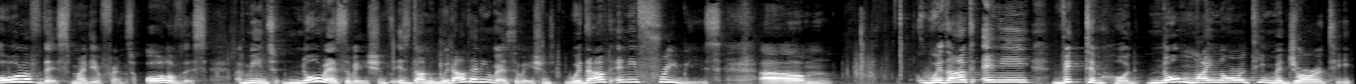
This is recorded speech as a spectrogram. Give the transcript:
all of this, my dear friends, all of this means no reservations is done without any reservations, without any freebies. Um, without any victimhood, no minority majority,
